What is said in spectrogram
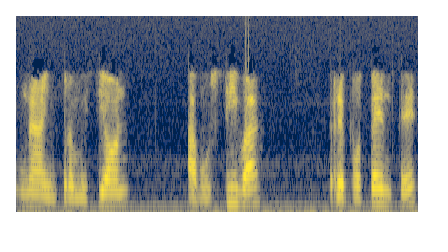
una intromisión abusiva, prepotente,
